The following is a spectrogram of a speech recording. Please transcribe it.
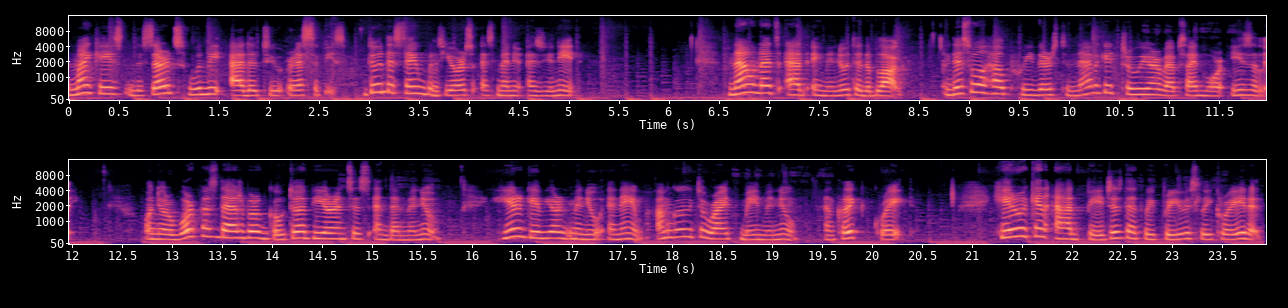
In my case, desserts would be added to recipes. Do the same with yours as many as you need. Now let's add a menu to the blog. This will help readers to navigate through your website more easily. On your WordPress dashboard, go to Appearances and then Menu. Here give your menu a name. I'm going to write main menu and click create. Here we can add pages that we previously created.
